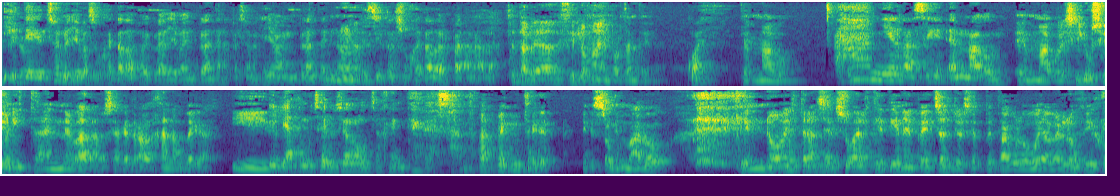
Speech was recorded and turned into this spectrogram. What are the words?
Y de hecho no lleva sujetador, porque claro, lleva implantes. Las personas que llevan implantes no, No necesitan sujetador para nada. Se te olvida decir lo más importante, ¿Cuál? que es mago. Ah, mierda, sí, es mago. Es mago, es ilusionista en Nevada, o sea que trabaja en Las Vegas. Y, Y le hace mucha ilusión a mucha gente. Exactamente. Es un mago que no es transexual, que tiene pechos. Yo ese espectáculo voy a verlo fijo.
